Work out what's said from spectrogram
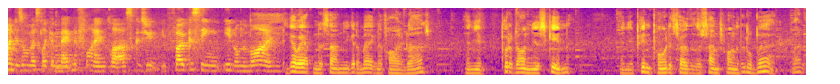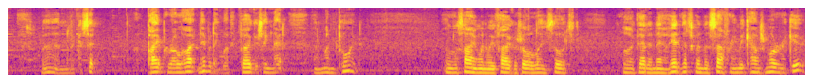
Mind is almost like a magnifying glass because you, you're focusing in on the mind. You go out in the sun, you get a magnifying glass, and you put it on your skin, and you pinpoint it so that the sun's finding it'll burn, won't it? Burn like a set paper, a light, and everything. But focusing that on one point. And the same when we focus all these thoughts like that in our head, that's when the suffering becomes more acute.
